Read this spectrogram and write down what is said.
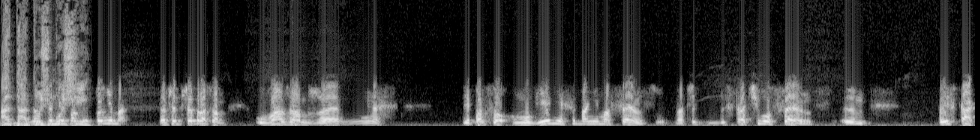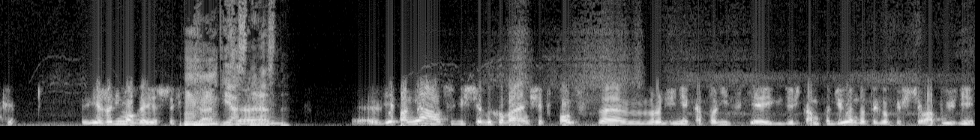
A tatuś no, musi... Pan, to nie ma... Znaczy, przepraszam, uważam, że wie pan co, mówienie chyba nie ma sensu. Znaczy, straciło sens. To jest tak, jeżeli mogę jeszcze chwilę. Mhm, jasne, jasne. Wie pan, ja oczywiście wychowałem się w Polsce, w rodzinie katolickiej, gdzieś tam chodziłem do tego kościoła, później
